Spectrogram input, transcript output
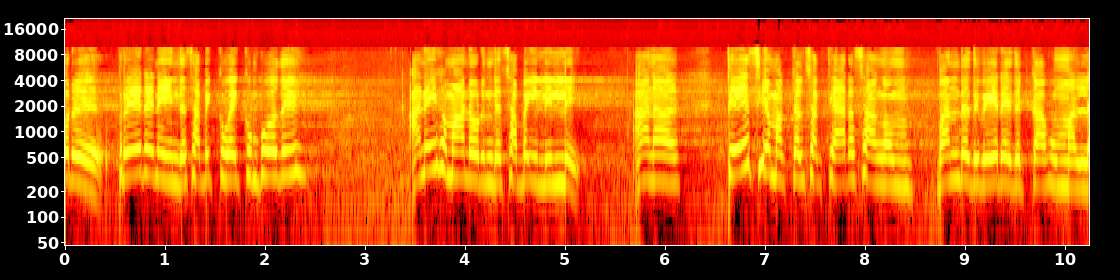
ஒரு பிரேரணை இந்த சபைக்கு வைக்கும் போது அநேகமானோர் இந்த சபையில் இல்லை. ஆனால் தேசிய மக்கள் சக்தி அரசாங்கம் வந்தது வேற எதற்காகவும் அல்ல.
